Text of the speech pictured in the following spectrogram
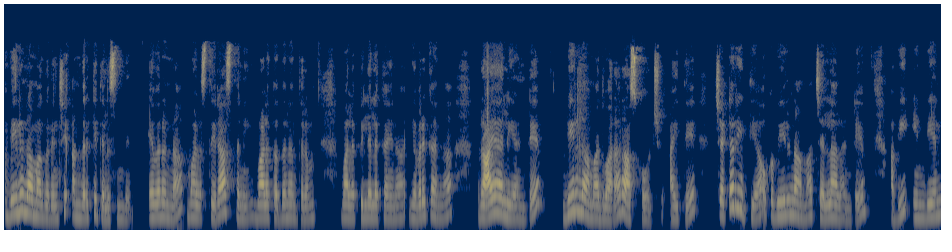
వీలునామా గురించి అందరికీ తెలిసిందే. ఎవరన్నా వాళ్ళ స్థిరాస్తిని వాళ్ళ తదనంతరం వాళ్ళ పిల్లలకైనా ఎవరికైనా రాయాలి అంటే వీలునామా ద్వారా రాసుకోవచ్చు. అయితే చట్టరీత్యా ఒక వీలునామా చెల్లాలంటే అవి ఇండియన్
